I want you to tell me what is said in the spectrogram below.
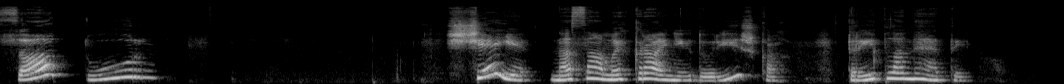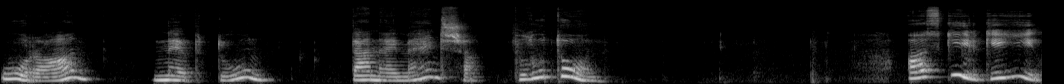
Сатурн. Ще є на самих крайніх доріжках три планети Уран, Нептун та найменша Плутон. А скільки їх?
